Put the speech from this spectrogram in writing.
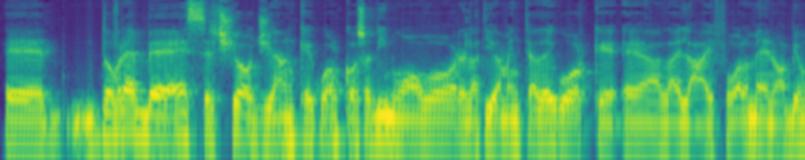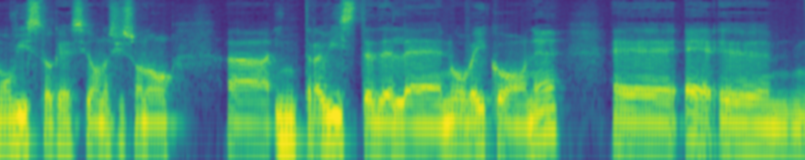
Eh, dovrebbe esserci oggi anche qualcosa di nuovo relativamente ad iWork e all'iLife, o almeno abbiamo visto che si sono, si sono uh, intraviste delle nuove icone e ehm,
